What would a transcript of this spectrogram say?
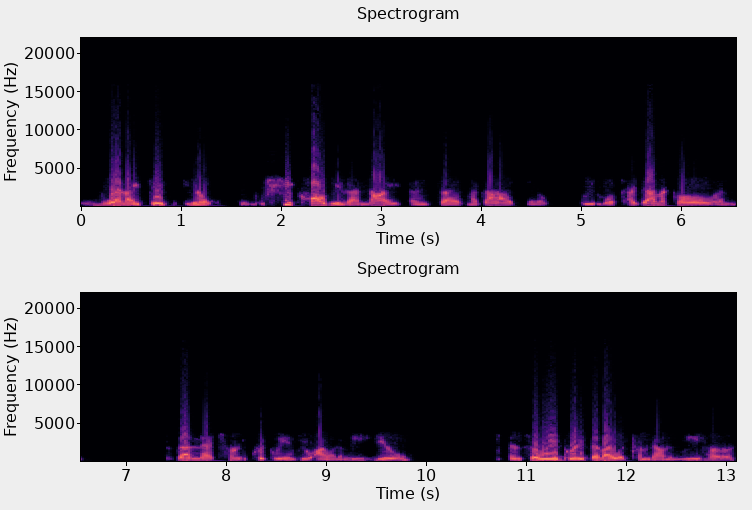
when I did, you know, she called me that night and said, "My God, you know, we look identical," and then that turned quickly into, "I want to meet you," and so we agreed that I would come down and meet her.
